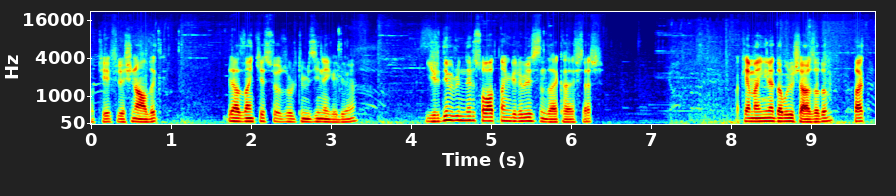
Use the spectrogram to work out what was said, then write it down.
Okey flash'ını aldık. Birazdan kesiyoruz ultimiz yine geliyor. Girdiğim ürünleri sol alttan görebilirsiniz arkadaşlar. Bak hemen yine W şarjladım. Tak.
